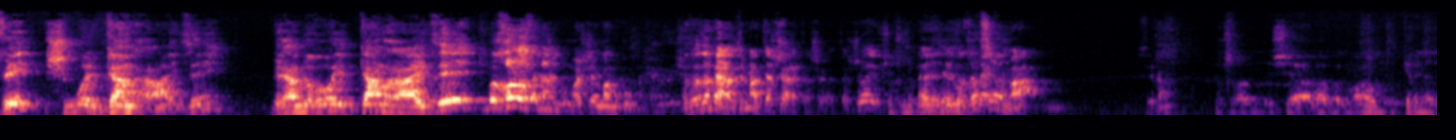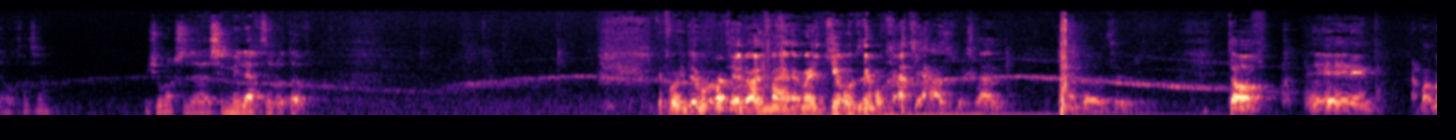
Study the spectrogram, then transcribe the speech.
ושמואל גם ראה את זה, ורמנורוי גם ראה את זה, בכל אופן אמרו מה שהם אמרו. אז. אתה אומר, אז מה אתה שואל? אתה שואל, אתה שואל. סליחה? שהרב- בגמרא הוא מתכוון לדמוקרטיה? מישהו אומר שמלך זה לא טוב. איפה היא דמוקרטיה? לא, הם הכירו דמוקרטיה אז בכלל? מה אתה רוצה? טוב, אה, אברהם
